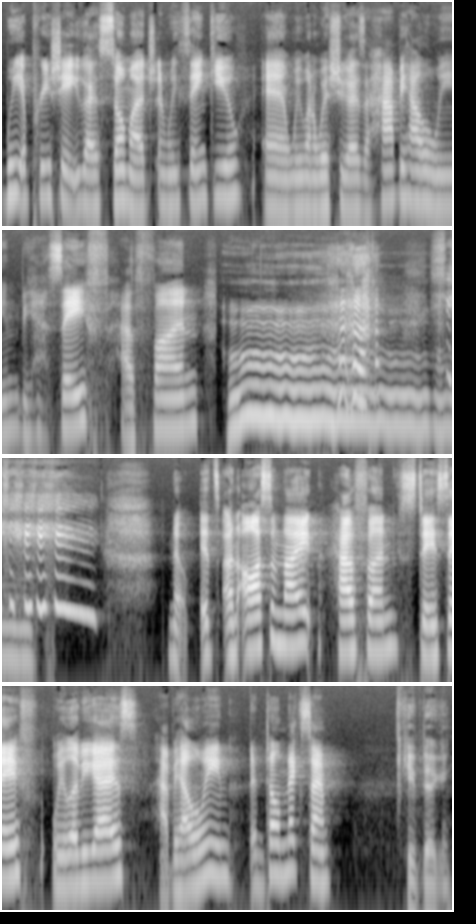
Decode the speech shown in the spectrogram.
We appreciate you guys so much and we thank you and we want to wish you guys a happy Halloween. Be safe, have fun. No, it's an awesome night. Have fun, stay safe. We love you guys. Happy Halloween. Until next time. Keep digging.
